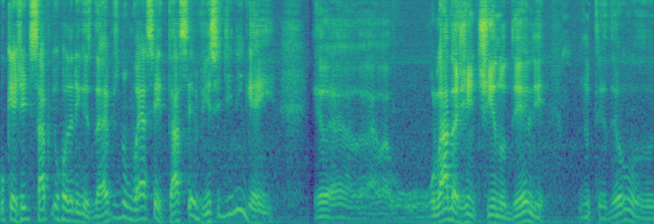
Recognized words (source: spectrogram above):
porque a gente sabe que o Rodrigues Neves não vai aceitar ser vice de ninguém. Eu, é, o lado argentino dele, entendeu?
